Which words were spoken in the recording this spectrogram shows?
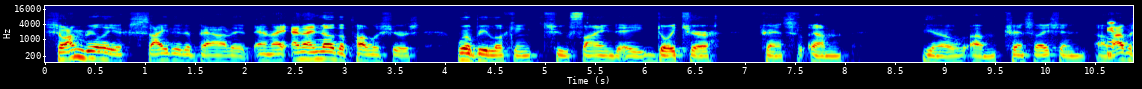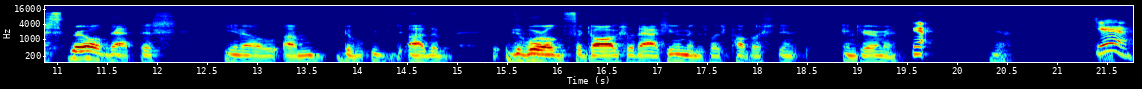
So I'm really excited about it, and I and I know the publishers will be looking to find a Deutscher trans um, you know um, translation. Um, yeah. I was thrilled that this, you know, um, the uh, the the world for dogs without humans was published in in German. Yeah. Yeah. Yeah.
